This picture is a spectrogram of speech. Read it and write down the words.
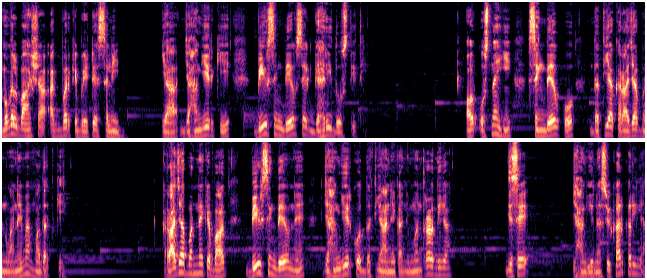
मुगल बादशाह अकबर के बेटे सलीम या जहांगीर की बीर सिंहदेव से गहरी दोस्ती थी। और उसने ही सिंहदेव को दतिया का राजा बनवाने में मदद की। राजा बनने के बाद बीर सिंह देव ने जहांगीर को दतिया आने का निमंत्रण दिया, जिसे जहांगीर ने स्वीकार कर लिया।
